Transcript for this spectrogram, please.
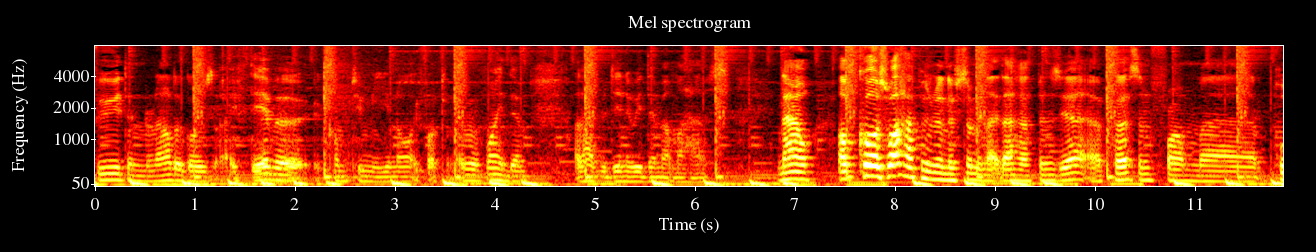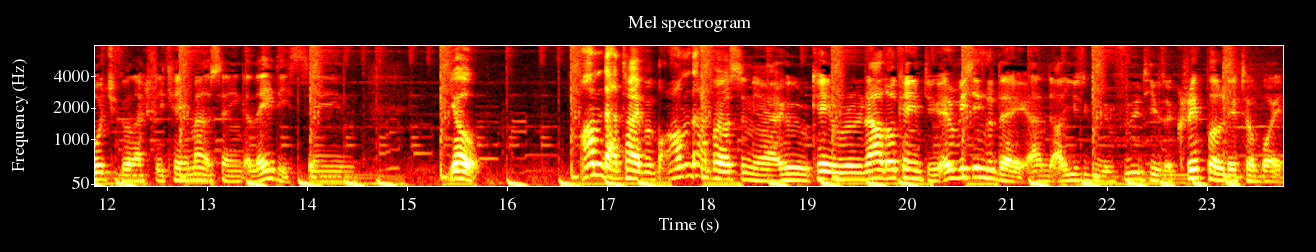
food, and Ronaldo goes, if they ever come to me, you know, if I can ever find them, I'll have a dinner with them at my house. Now, of course, what happens when if something like that happens? Yeah, a person from uh, Portugal actually came out saying, a lady saying, "Yo, I'm that type of, I'm that person, yeah, who came, Ronaldo came to every single day, and I used to give him food. He was a crippled little boy."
